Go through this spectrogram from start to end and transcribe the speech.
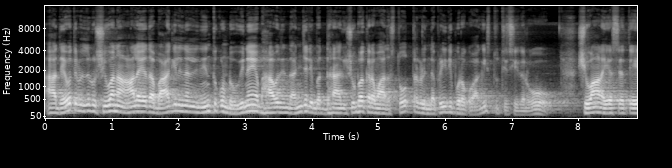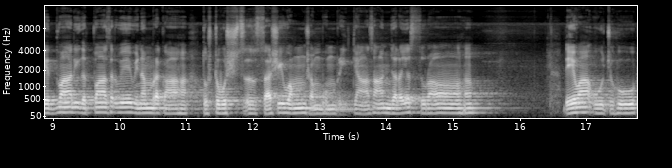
ಆ ದೇವತೆಗಳೆಲ್ಲರೂ ಶಿವನ ಆಲಯದ ಬಾಗಿಲಿನಲ್ಲಿ ನಿಂತುಕೊಂಡು ವಿನಯ ಭಾವದಿಂದ ಅಂಜಲಿ ಬದ್ಧರಾಗಿ ಶುಭಕರವಾದ ಸ್ತೋತ್ರಗಳಿಂದ ಪ್ರೀತಿಪೂರ್ವಕವಾಗಿ ಸ್ತುತಿಸಿದರು. ಶಿವಾಲಯಸ್ಯ ತೇ ದ್ವಾರಿ ಗತ್ವಾ ಸರ್ವೇ ವಿನಮ್ರಕಾ ತುಷ್ಟುವು ಸಶಿವಂ ಶಂಭುಂ ಪ್ರೀತ್ಯಾ ಸಾಂಜಲಯಸ್ಸುರಾ ದೇವ ಊಚುಹು.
